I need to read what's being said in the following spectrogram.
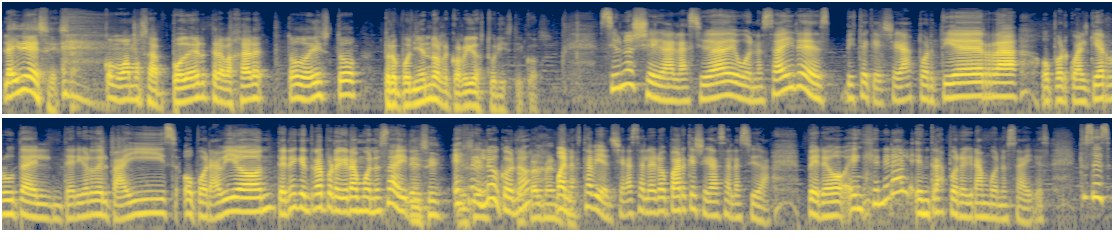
la idea es esa, cómo vamos a poder trabajar todo esto proponiendo recorridos turísticos. si uno llega a la ciudad de Buenos Aires, viste que llegás por tierra o por cualquier ruta del interior del país o por avión, tenés que entrar por el Gran Buenos Aires. Sí, sí, es sí, re loco, ¿no? totalmente. Bueno, está bien, llegás al aeroparque, llegás a la ciudad, pero en general entras por el Gran Buenos Aires. Entonces,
